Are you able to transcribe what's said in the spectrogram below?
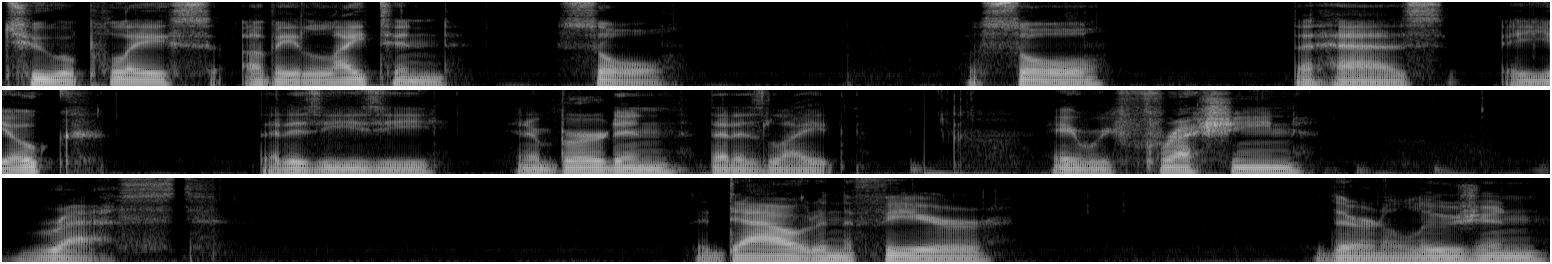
to a place of a lightened soul, a soul that has a yoke that is easy and a burden that is light, a refreshing rest. The doubt and the fear, they're an illusion.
